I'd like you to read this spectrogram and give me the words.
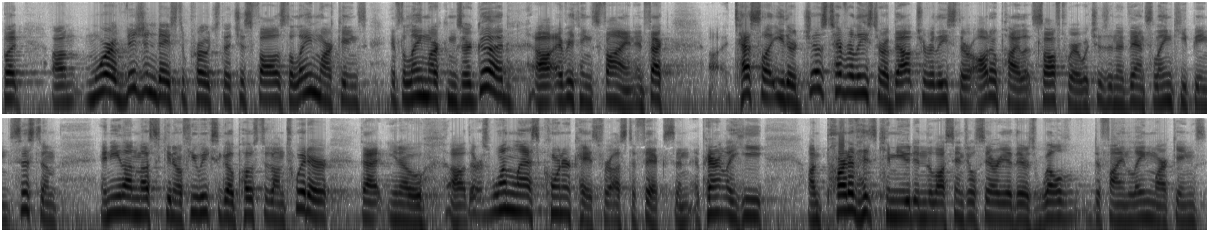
But um, more a vision-based approach that just follows the lane markings. If the lane markings are good, uh, everything's fine. In fact, uh, Tesla either just have released or about to release their autopilot software, which is an advanced lane keeping system and Elon Musk, you know, a few weeks ago posted on Twitter that, you know, uh, there's one last corner case for us to fix. And apparently he, on part of his commute in the Los Angeles area, there's well-defined lane markings.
